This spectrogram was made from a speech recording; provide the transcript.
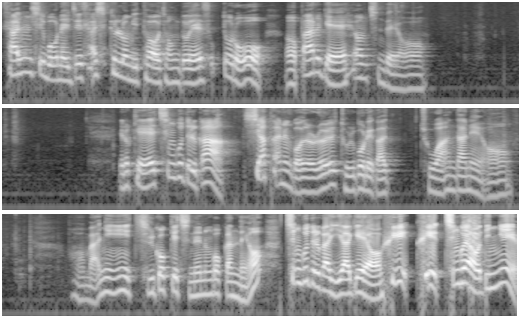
35 내지 40km 정도의 속도로 어, 빠르게 헤엄친대요. 이렇게 친구들과 시합하는 거를 돌고래가 좋아한다네요. 어, 많이 즐겁게 지내는 것 같네요. 친구들과 이야기해요. 휙, 휙, 친구야 어딨니?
